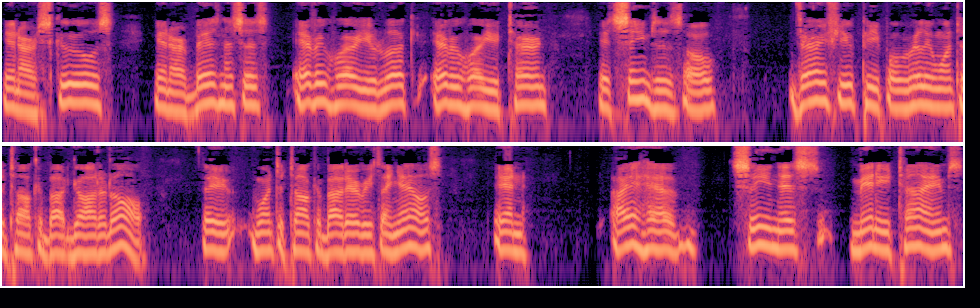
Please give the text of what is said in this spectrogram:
in our schools, in our businesses, everywhere you look, everywhere you turn, it seems as though very few people really want to talk about God at all. They want to talk about everything else. And I have seen this many times,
